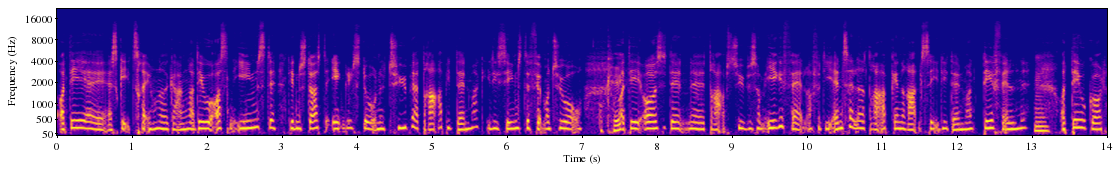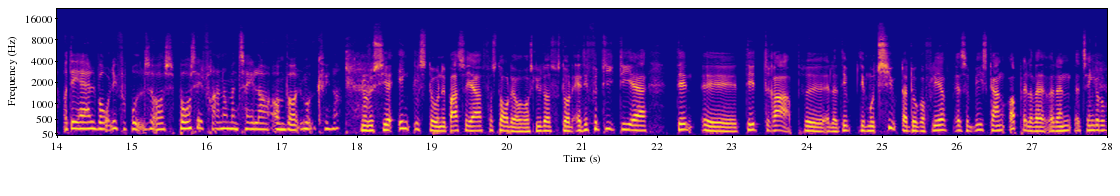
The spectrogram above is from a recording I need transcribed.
og det øh, er sket 300 gange, og det er jo også den eneste, det er den største enkeltstående type af drab i Danmark i de seneste 25 år. Okay. Og det er også den øh, drabstype, som ikke falder, fordi antallet af drab generelt set i Danmark, det er faldende. Mm. Og det er jo godt, og det er alvorlige forbrydelser også, bortset fra, når man taler om vold mod kvinder. Når du siger enkeltstående, bare så jeg forstår det, og vores lytter også forstår det, er det fordi, de er den, øh, det drab, øh, eller det, det motiv, der dukker flere, altså mest gange op, eller hvad, hvordan, hvad tænker du?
